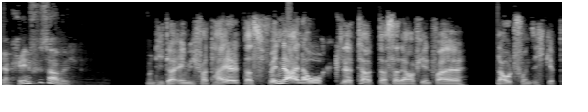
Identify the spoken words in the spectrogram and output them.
Ja, Krähenfüße habe ich. und die da irgendwie verteilt, dass wenn da einer hochgeklettert, dass er da auf jeden Fall laut von sich gibt.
